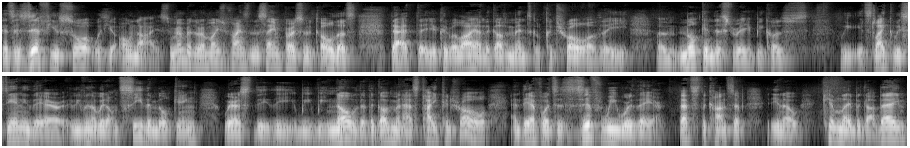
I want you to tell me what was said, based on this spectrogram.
It's as if you saw it with your own eyes. Remember, the Ramosha Feinstein the same person who told us that uh, you could rely on the governmental control of the uh, milk industry because we, it's like we're standing there, even though we don't see the milking, whereas the, the, we, we know that the government has tight control, and therefore it's as if we were there. That's the concept, you know, Kim Le Begabe,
